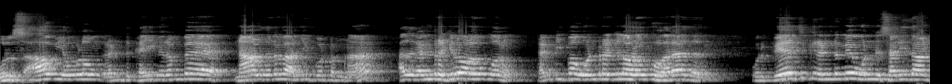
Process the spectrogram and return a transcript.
ஒரு சாவு எவ்வளவு? ரெண்டு கை நிரம்ப நாலு தடவை அள்ளி போட்டோம்னா அது ரெண்டரை கிலோ அளவுக்கு வரும். கண்டிப்பா ஒன்றரை கிலோ அளவுக்கு வராது அது. ஒரு பேச்சுக்கு ரெண்டுமே ஒன்று சரிதான்.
